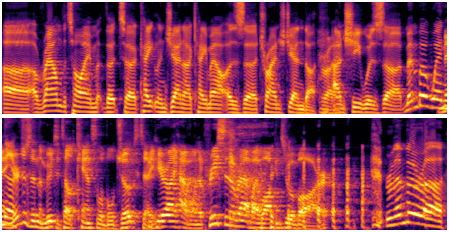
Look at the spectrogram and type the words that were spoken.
uh, around the time that uh, Caitlyn Jenner came out as uh, transgender, Right. and she was. Uh, remember when? Man, uh, you're just in the mood to tell cancelable jokes today. Here I have one: a priest and a rabbi walk into a bar. remember? Uh,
